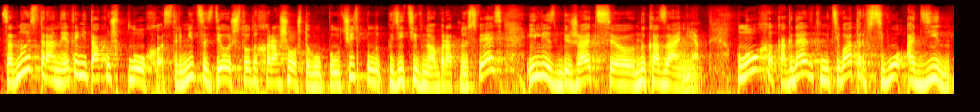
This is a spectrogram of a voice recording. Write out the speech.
С одной стороны, это не так уж плохо – стремиться сделать что-то хорошо, чтобы получить позитивную обратную связь или избежать э, наказания. Плохо, когда этот мотиватор всего один,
